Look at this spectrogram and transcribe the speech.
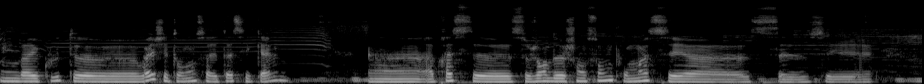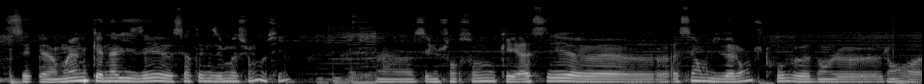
Bah écoute, euh, ouais, j'ai tendance à être assez calme. Après, ce, genre de chanson, pour moi, c'est un moyen de canaliser certaines émotions aussi. C'est une chanson qui est assez, assez ambivalente, je trouve, dans le genre.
